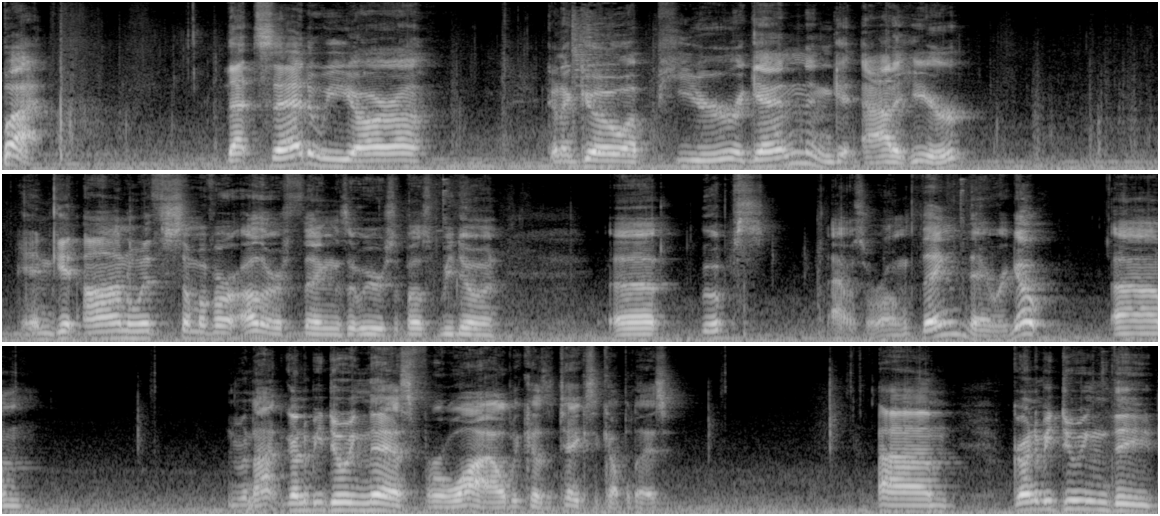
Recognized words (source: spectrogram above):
But, that said, we are uh, gonna go up here again and get out of here and get on with some of our other things that we were supposed to be doing. Uh, oops, that was the wrong thing. There we go. Um, we're not going to be doing this for a while because it takes a couple days. Um, we're going to be doing the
